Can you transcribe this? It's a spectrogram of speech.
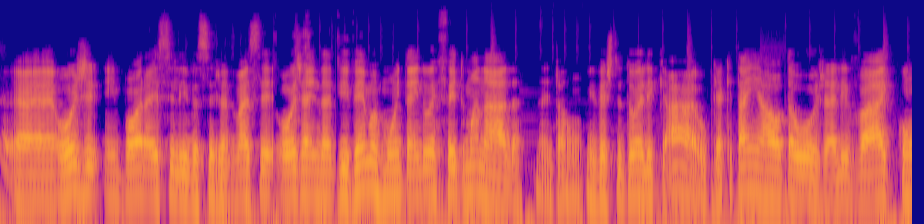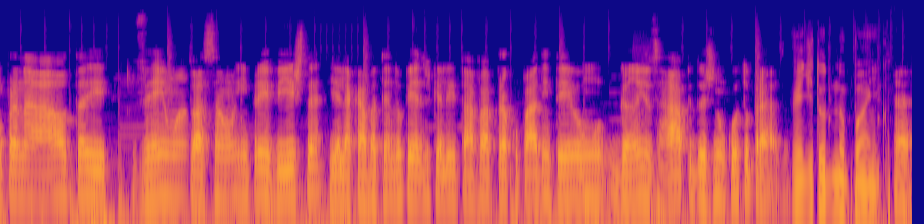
é, hoje, embora esse livro seja. Mas hoje ainda vivemos muito ainda o efeito manada. né? Então, o investidor, ele. Ah, o que é que está em alta hoje? Aí ele vai, compra na alta e vem uma situação imprevista e ele acaba tendo o peso que ele estava preocupado em ter um, ganhos rápidos num curto prazo. Vende tudo no pânico. É.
